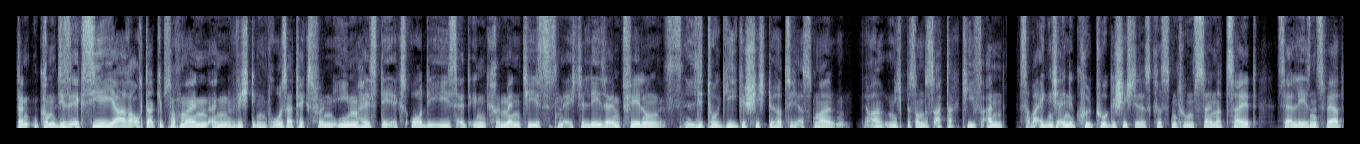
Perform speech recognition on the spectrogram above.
Dann kommen diese Exiljahre, auch da gibt's noch mal einen, einen wichtigen Prosatext von ihm, heißt De Exordiis et Incrementis, das ist eine echte Leseempfehlung, ist eine Liturgiegeschichte, hört sich erstmal ja, nicht besonders attraktiv an, ist aber eigentlich eine Kulturgeschichte des Christentums seiner Zeit, sehr lesenswert.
